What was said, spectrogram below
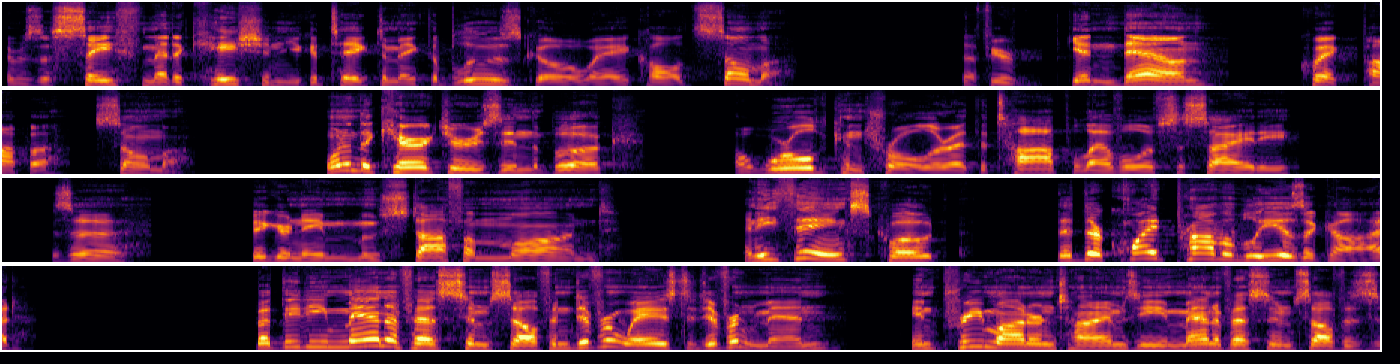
there was a safe medication you could take to make the blues go away called Soma. So if you're getting down, quick, Papa, Soma. One of the characters in the book, a world controller at the top level of society, is a figure named Mustafa Mond. And he thinks, quote, that there quite probably is a God, but that he manifests himself in different ways to different men. In pre modern times, he manifests himself as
